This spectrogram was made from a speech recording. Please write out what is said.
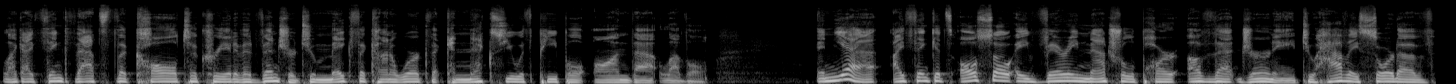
Like, I think that's the call to creative adventure to make the kind of work that connects you with people on that level. And yet, I think it's also a very natural part of that journey to have a sort of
